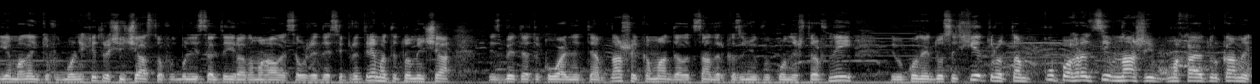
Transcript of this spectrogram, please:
є маленькі футбольні хитрощі. Часто футболісти Альтаїра намагалися вже десь і притримати того м'яча і збити атакувальний темп нашої команди. Олександр Казанюк виконує штрафний і виконує досить хитро. Там купа гравців наші махають руками,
